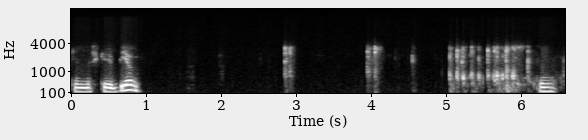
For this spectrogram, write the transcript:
¿Quién me escribió? Sí.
